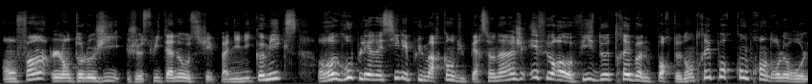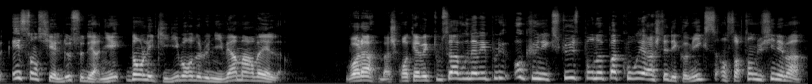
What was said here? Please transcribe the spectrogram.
Enfin, l'anthologie Je suis Thanos chez Panini Comics regroupe les récits les plus marquants du personnage et fera office de très bonne porte d'entrée pour comprendre le rôle essentiel de ce dernier dans l'équilibre de l'univers Marvel. Voilà, bah je crois qu'avec tout ça, vous n'avez plus aucune excuse pour ne pas courir acheter des comics en sortant du cinéma.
